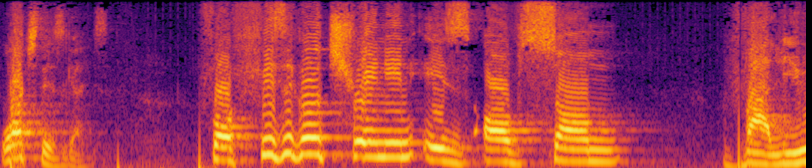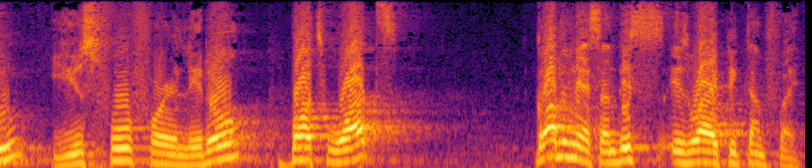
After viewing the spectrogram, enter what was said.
Watch this, guys. For physical training is of some value, useful for a little, but what? Godliness, and this is why I picked Amplified.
